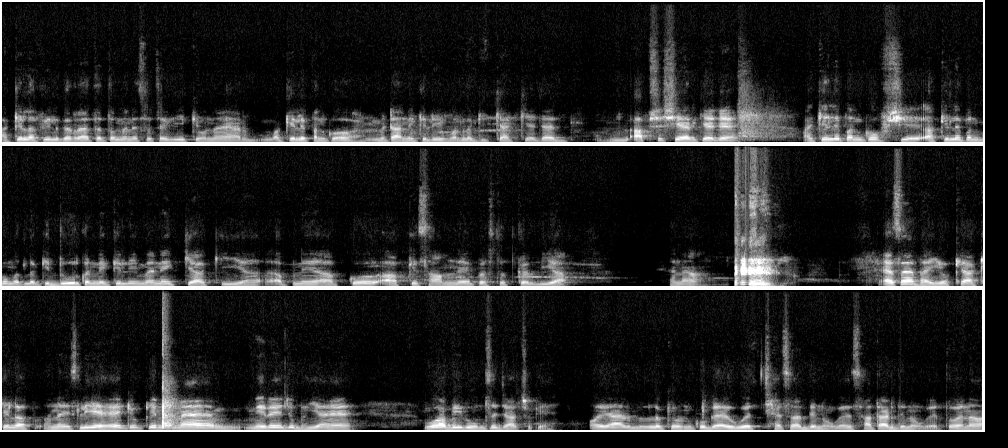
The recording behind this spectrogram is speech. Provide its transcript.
अकेला फील कर रहा था तो मैंने सोचा कि क्यों ना यार अकेलेपन को मिटाने के लिए मतलब कि क्या किया जाए, आपसे शेयर किया जाए। अकेलेपन को अकेलेपन को मतलब कि दूर करने के लिए मैंने क्या किया, अपने आप को आपके सामने प्रस्तुत कर दिया, है ना? ऐसा है भाइयों क्या अकेला इसलिए है क्योंकि ना मैं, मेरे जो भैया हैं, वो अभी रूम से जा चुके हैं। और यार मतलब कि उनको गए हुए छः सात दिन हो गए सात आठ दिन हो गए तो है ना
